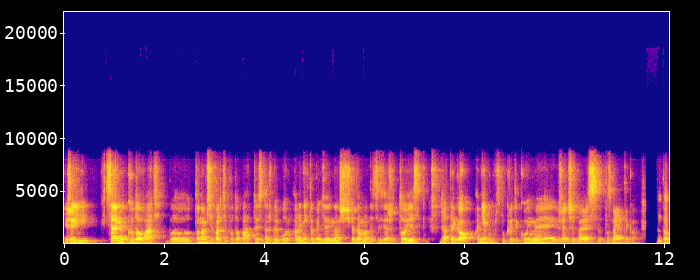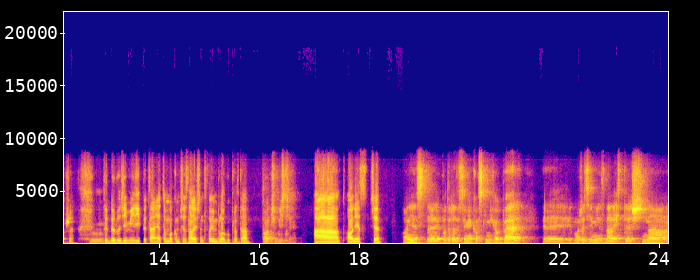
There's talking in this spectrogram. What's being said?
Jeżeli chcemy kodować, bo to nam się bardziej podoba, to jest nasz wybór, ale niech to będzie nasza świadoma decyzja, że to jest dlatego, a nie po prostu krytykujmy rzeczy bez poznania tego. Dobrze. Mm, Gdyby ludzie mieli pytania, to mogą cię znaleźć na twoim blogu, prawda? Oczywiście. A on jest gdzie? On jest e, pod redakcją Jankowski Michał.pl. E, Możecie mnie znaleźć też na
